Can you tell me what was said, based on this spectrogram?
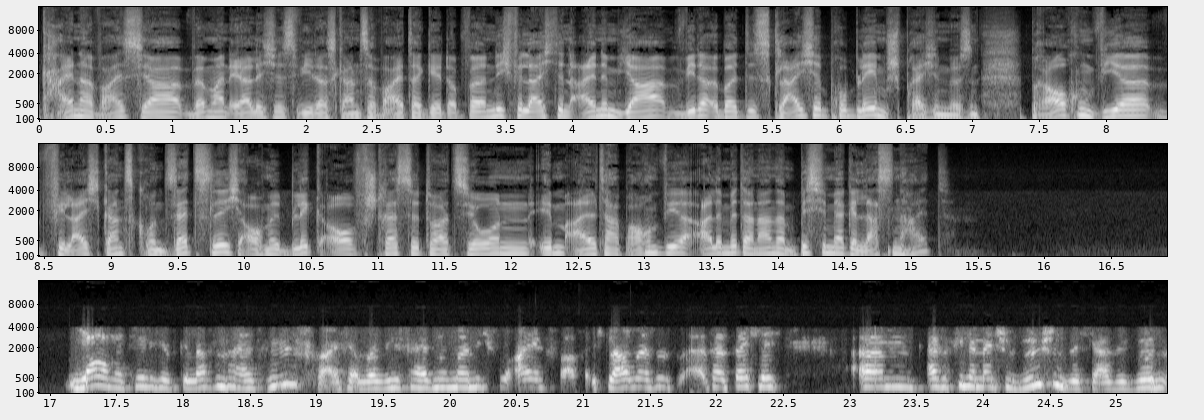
Keiner weiß ja, wenn man ehrlich ist, wie das Ganze weitergeht, ob wir nicht vielleicht in einem Jahr wieder über das gleiche Problem sprechen müssen. Brauchen wir vielleicht ganz grundsätzlich, auch mit Blick auf Stresssituationen im Alltag, brauchen wir alle miteinander ein bisschen mehr Gelassenheit? Ja, natürlich ist Gelassenheit hilfreich, aber sie ist halt nun mal nicht so einfach. Ich glaube, es ist tatsächlich, ähm, also viele Menschen wünschen sich ja, sie würden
